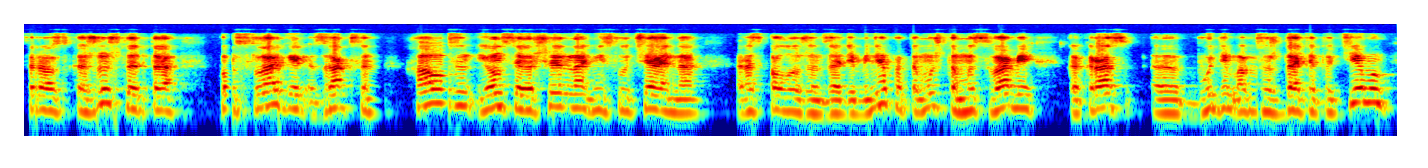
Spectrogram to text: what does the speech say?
сразу скажу, что это концлагерь Заксенхаузен, и он совершенно не случайно расположен сзади меня, потому что мы с вами как раз э, будем обсуждать эту тему,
